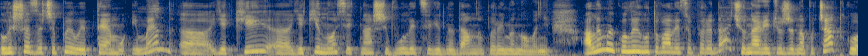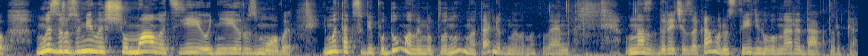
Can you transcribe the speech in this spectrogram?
лише зачепили тему імен, е, які, які носять наші вулиці віднедавно перейменовані. Але ми, коли готували цю передачу, навіть уже на початку, ми зрозуміли, що мало цієї однієї розмови. І ми так собі подумали, ми плануємо, та, Людмила Миколаївна? У нас, до речі, за камерою стоїть головна редакторка.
